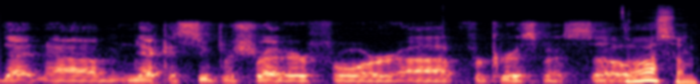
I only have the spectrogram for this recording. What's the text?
that um, NECA Super Shredder for uh, for Christmas. So Awesome.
